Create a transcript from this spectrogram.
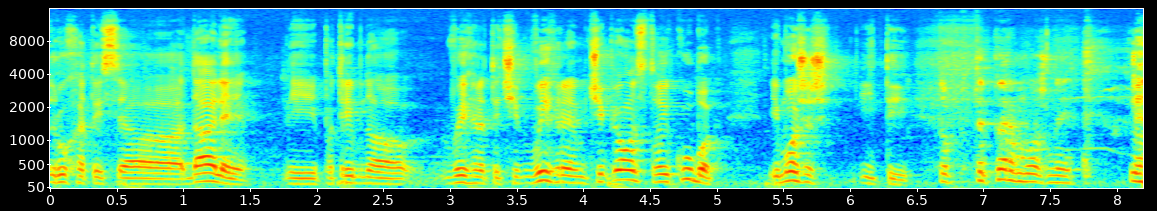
рухатися далі, і потрібно виграти чем- виграємо чемпіонство і кубок, і можеш йти. Тобто тепер можна йти.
